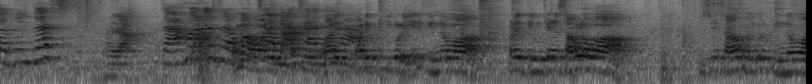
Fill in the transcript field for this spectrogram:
入邊咧係啦。打開咧就咁啊，我哋打轉，我哋我哋跳嚟呢邊咯喎，我哋調轉手咯喎，調轉手去嗰邊咯喎，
